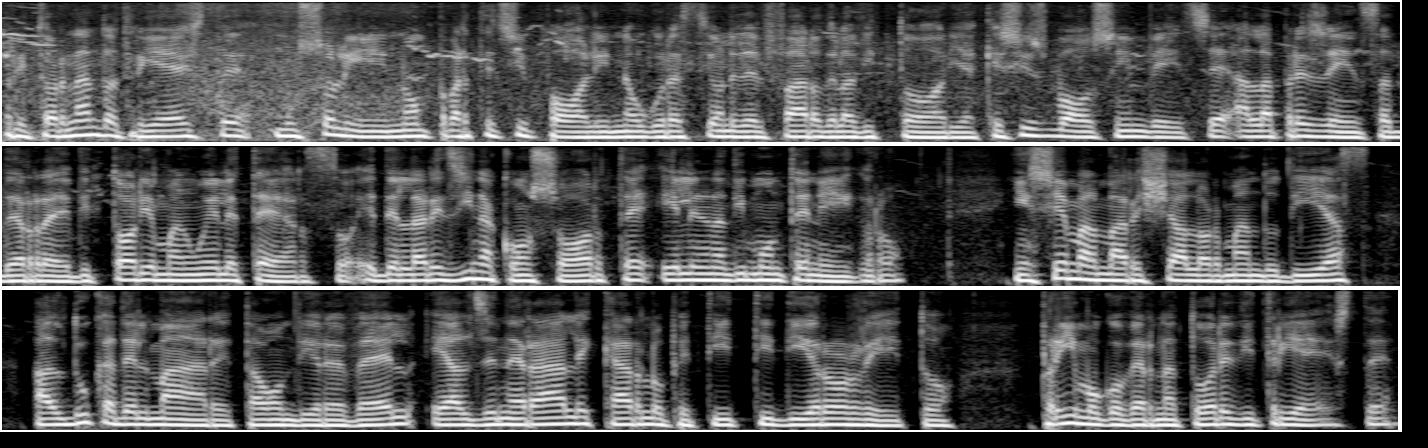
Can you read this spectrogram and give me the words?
Ritornando a Trieste, Mussolini non partecipò all'inaugurazione del Faro della Vittoria, che si svolse invece alla presenza del re Vittorio Emanuele III e della regina consorte Elena di Montenegro, insieme al maresciallo Armando Diaz, al duca del mare Taon di Revel e al generale Carlo Petitti di Roreto, primo governatore di Trieste.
